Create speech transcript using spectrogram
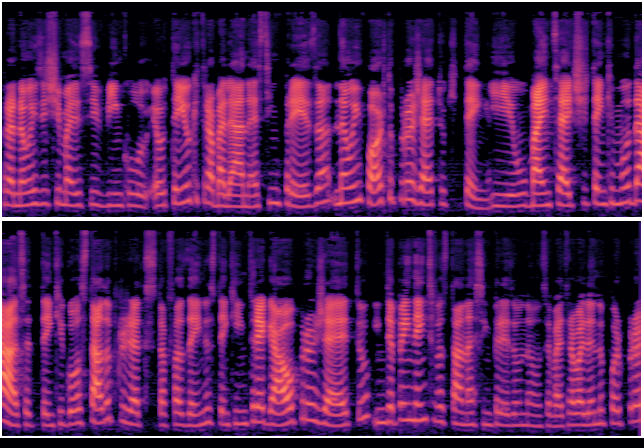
para não existir mais esse vínculo. Eu tenho que trabalhar nessa empresa, não importa o projeto que tenha. E o mindset tem que mudar. Você tem que gostar do projeto que você está fazendo, você tem que entregar o projeto, independente se você está nessa empresa ou não. Você vai trabalhando por projeto.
